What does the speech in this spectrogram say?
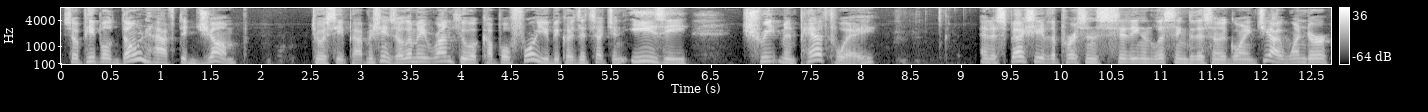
so people don't have to jump to a CPAP machine. So let me run through a couple for you because it's such an easy treatment pathway. And especially if the person's sitting and listening to this and they're going, gee, I wonder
